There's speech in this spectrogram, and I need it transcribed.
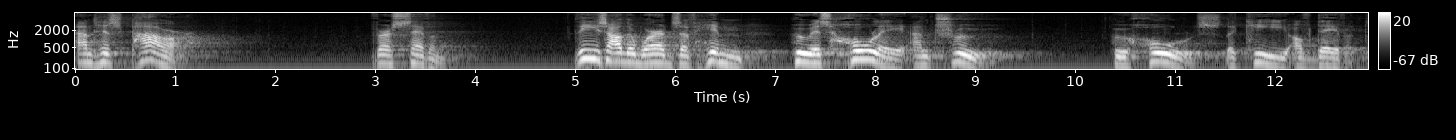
and his power. Verse 7 These are the words of him who is holy and true, who holds the key of David.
